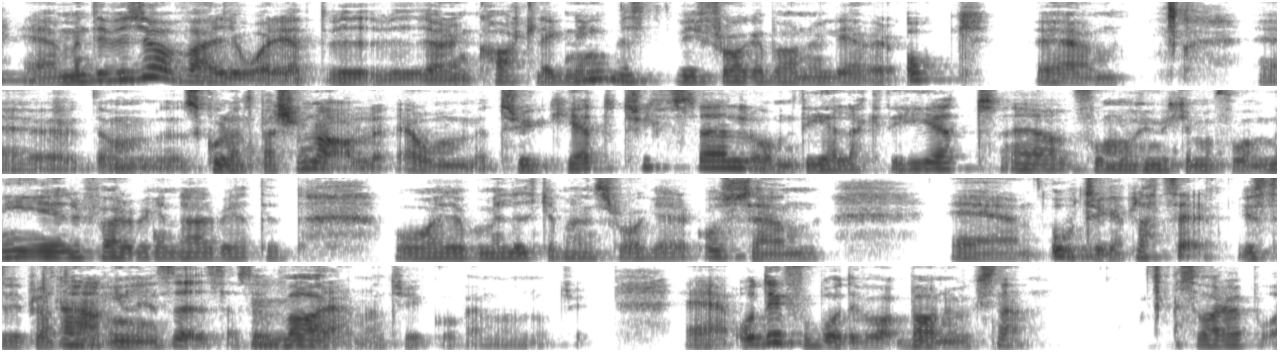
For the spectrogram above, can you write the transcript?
Mm. Eh, men det vi gör varje år är att vi, vi gör en kartläggning, vi, vi frågar barn och elever och eh, de, skolans personal om trygghet och trivsel, om delaktighet, eh, får man, hur mycket man får vara med i det förebyggande arbetet och jobba med likabehandlingsfrågor. Och sen eh, otrygga platser. Just det vi pratade om Aha. inledningsvis. Alltså Mm. var är man trygg och vem är man otrygg. Eh, och det får både barn och vuxna svara på.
